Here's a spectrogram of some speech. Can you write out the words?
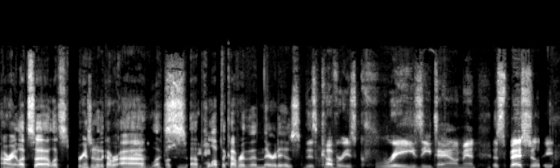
All right, let's uh, let's bring us into the cover. Uh, let's uh, pull up the cover. Then there it is. this cover is crazy town, man. Especially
